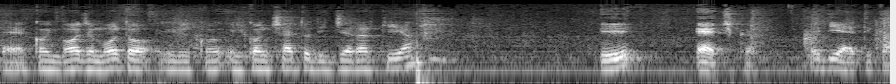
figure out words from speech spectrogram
Eh, coinvolge molto il, co- il concetto di gerarchia e ética. e di etica.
